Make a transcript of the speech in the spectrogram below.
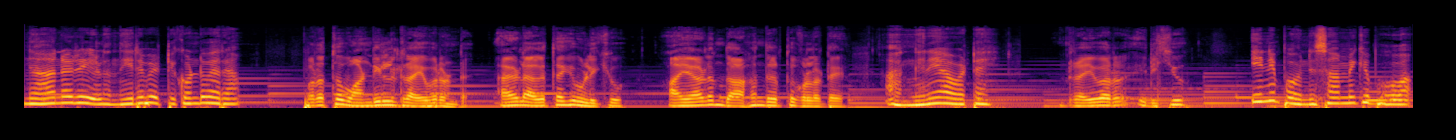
ഞാനൊരു ഇളനീര് വെട്ടിക്കൊണ്ടുവരാം പുറത്ത് വണ്ടിയിൽ ഡ്രൈവറുണ്ട്. അയാൾ അകത്തേക്ക് വിളിക്കൂ. അയാളും ദാഹം തീർത്തു കൊള്ളട്ടെ. അങ്ങനെ ആവട്ടെ ഡ്രൈവർ ഇരിക്കൂ. ഇനി പൊന്നുസ്വാമിക്ക് പോവാം.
